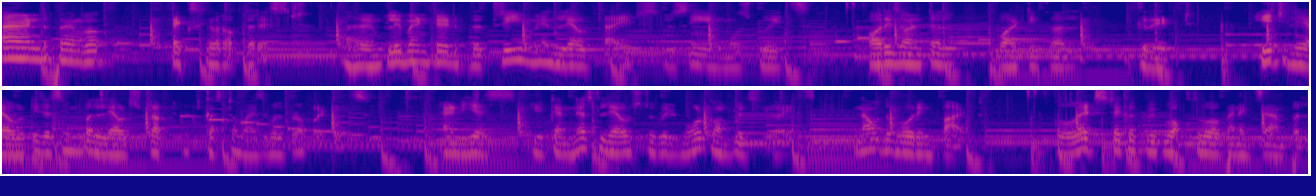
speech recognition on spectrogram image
And the framework takes care of the rest. I have implemented the three main layout types you see in most GUIs horizontal, vertical, grid. Each layout is a simple layout struct with customizable properties. And yes, you can nest layouts to build more complex UIs. Now the boring part. Let's take a quick walkthrough of an example.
